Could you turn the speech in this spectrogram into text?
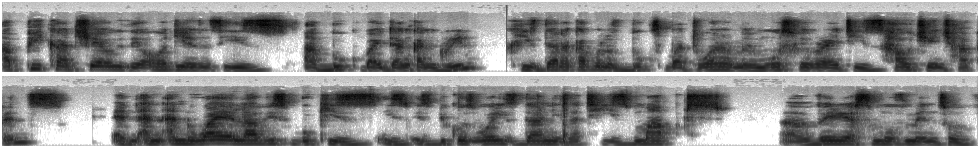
a pick I'd share with the audience is a book by Duncan Green he's done a couple of books, but one of my most favorite is How Change Happens. And and and why I love this book is is, is because what he's done is that he's mapped uh, various movements of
